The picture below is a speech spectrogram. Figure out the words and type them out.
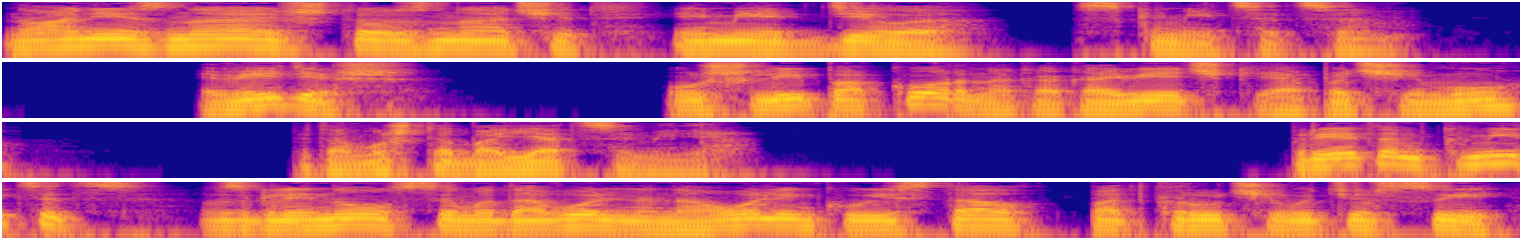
Но они знают, что значит иметь дело с Кмицецем. Видишь, ушли покорно, как овечки. А почему? Потому что боятся меня. При этом Кмицец взглянул самодовольно на Оленьку и стал подкручивать усы,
